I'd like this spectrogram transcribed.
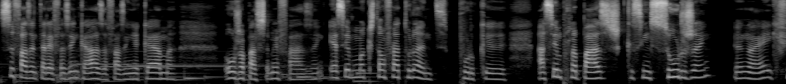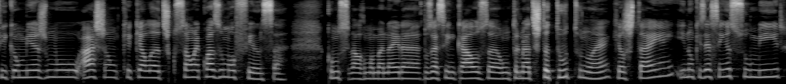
se fazem tarefas em casa, fazem a cama, ou os rapazes também fazem, é sempre uma questão fraturante, porque há sempre rapazes que se insurgem não é? E que ficam mesmo, acham que aquela discussão é quase uma ofensa, como se de alguma maneira pusessem em causa um determinado estatuto, não é? Que eles têm e não quisessem assumir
